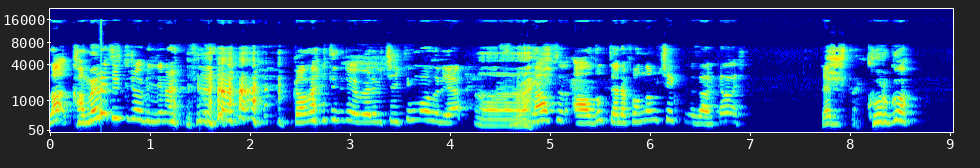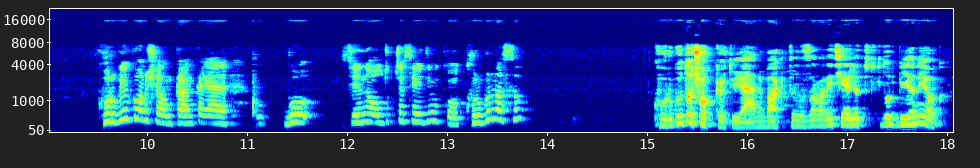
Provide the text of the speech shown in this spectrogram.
La kamera titriyor bildiğin. kamera titriyor böyle bir çekim mi olur ya? Ay. ne yaptın? Aldın telefonla mı çektiniz arkadaş? Ya İşte. kurgu. Kurguyu konuşalım kanka. Yani bu, bu seni oldukça sevdiğim konu. Kurgu nasıl? Kurgu da çok kötü yani baktığın zaman hiç elle tutulur bir yanı yok.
